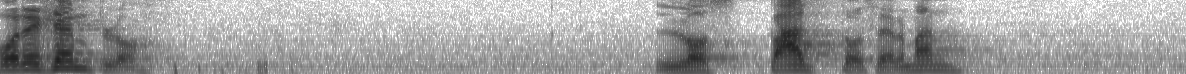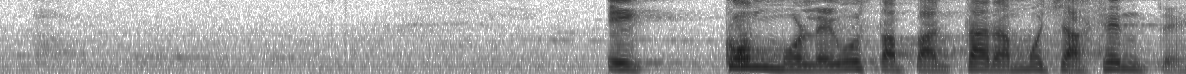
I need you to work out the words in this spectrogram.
Por ejemplo, los pactos, hermano. Y cómo le gusta pactar a mucha gente.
